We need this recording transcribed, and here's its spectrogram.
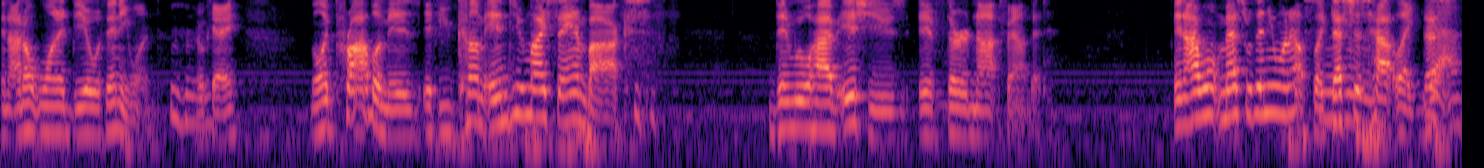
and I don't want to deal with anyone. Mm-hmm. Okay. The only problem is if you come into my sandbox, then we will have issues if they're not founded. And I won't mess with anyone else. Like that's just how like that's Yeah.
